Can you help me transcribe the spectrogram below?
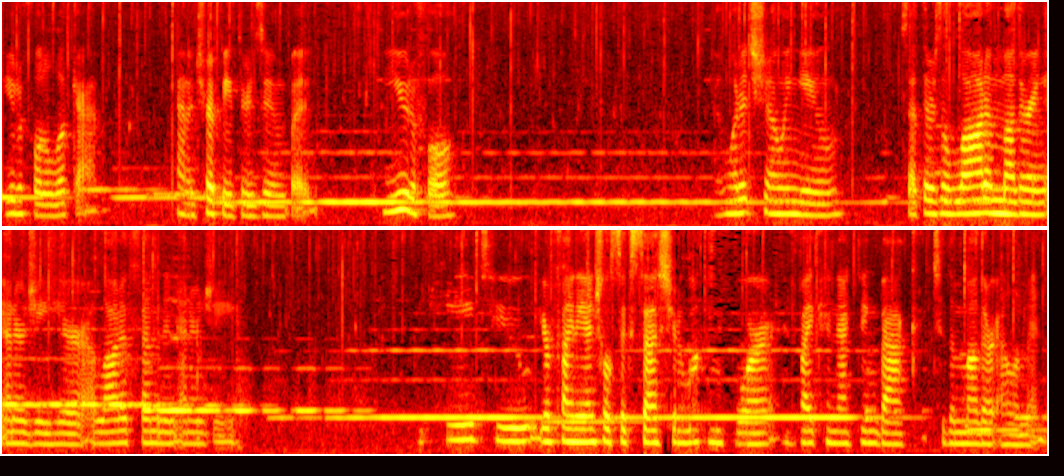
beautiful to look at. Kind of trippy through Zoom, but beautiful. And what it's showing you is that there's a lot of mothering energy here, a lot of feminine energy. The key to your financial success you're looking for is by connecting back to the mother element.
